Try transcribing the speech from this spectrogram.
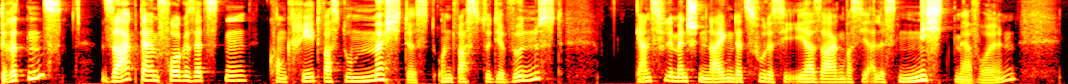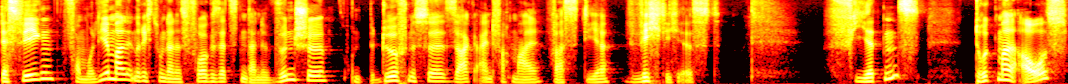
Drittens, sag deinem Vorgesetzten konkret, was du möchtest und was du dir wünschst, Ganz viele Menschen neigen dazu, dass sie eher sagen, was sie alles nicht mehr wollen. Deswegen formulier mal in Richtung deines Vorgesetzten deine Wünsche und Bedürfnisse. Sag einfach mal, was dir wichtig ist. Viertens, drück mal aus,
